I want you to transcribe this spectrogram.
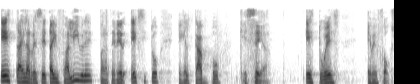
Esta es la receta infalible para tener éxito en el campo que sea. Esto es M. Fox.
